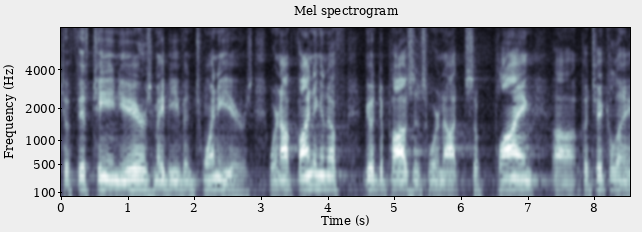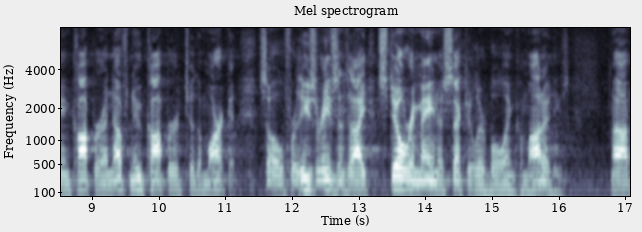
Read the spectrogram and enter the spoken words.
to 15 years, maybe even 20 years. We're not finding enough good deposits, we're not supplying uh, particularly in copper, enough new copper to the market. So, for these reasons, I still remain a secular bull in commodities. Uh,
